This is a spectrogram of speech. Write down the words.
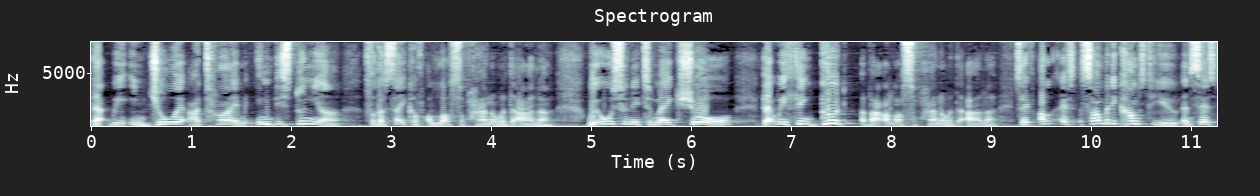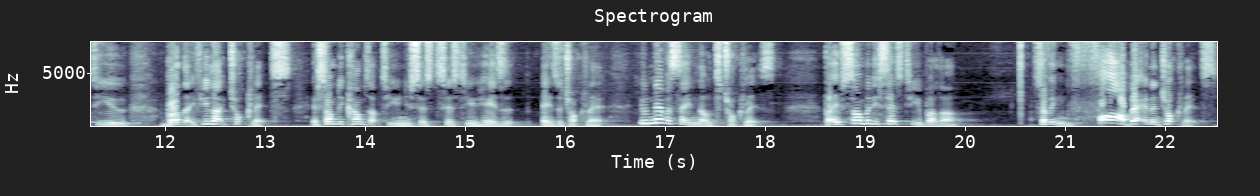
that we enjoy our time in this dunya for the sake of Allah subhanahu wa ta'ala. We also need to make sure that we think good about Allah subhanahu wa ta'ala. So if, if somebody comes to you and says to you, brother, if you like chocolates, if somebody comes up to you and says, says to you, here's a, here's a chocolate, you never say no to chocolates. But if somebody says to you, brother, something far better than chocolates,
